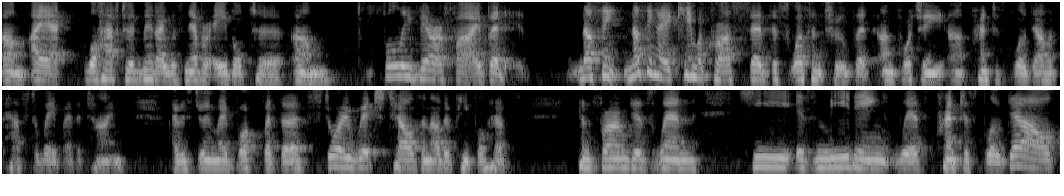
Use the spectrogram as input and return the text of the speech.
um, I will have to admit I was never able to um, fully verify, but nothing nothing I came across said this wasn't true. But unfortunately, uh, Prentice Bloedel had passed away by the time I was doing my book. But the story Rich tells and other people have confirmed is when he is meeting with Prentice Bloedel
